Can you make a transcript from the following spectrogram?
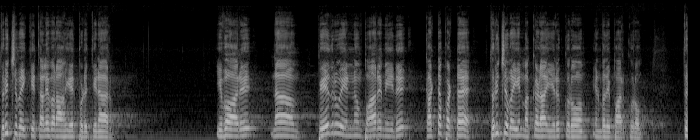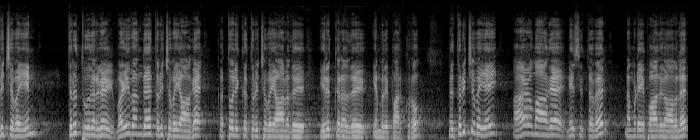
திருச்சபைக்கு தலைவராக ஏற்படுத்தினார். இவ்வாறு நாம் பேதுரு என்னும் பாறை மீது கட்டப்பட்ட திருச்சபையின் மக்களாய் இருக்கிறோம் என்பதை பார்க்கிறோம். திருச்சபையின் திருத்தூதர்கள் வழிவந்த திருச்சபையாக கத்தோலிக்க திருச்சபையானது இருக்கிறது என்பதை பார்க்கிறோம். இந்த திருச்சபையை ஆழமாக நேசித்தவர் நம்முடைய பாதுகாவலர்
